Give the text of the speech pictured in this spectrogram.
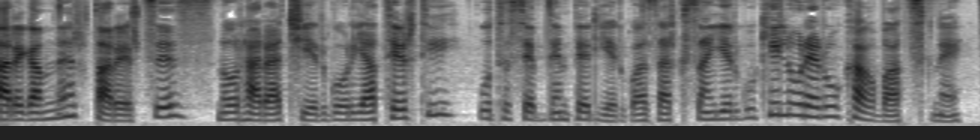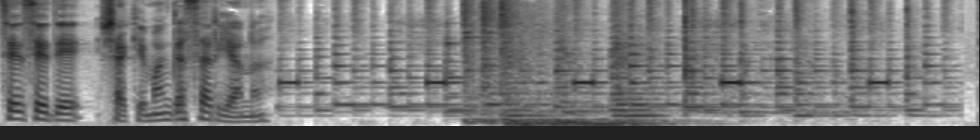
Բարեկամներ, բարերձես։ Նոր հարաճ Երգորիա 30 8 սեպտեմբեր 2022-ի լուրերու քաղվածքն է։ ՑՍԴ Շակե Մանգասարյանը։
